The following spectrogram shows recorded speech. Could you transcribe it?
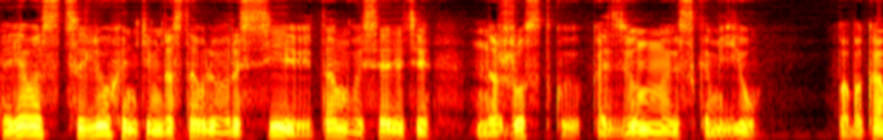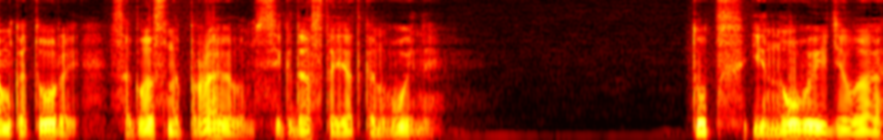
А я вас целехоньким доставлю в Россию, и там вы сядете на жесткую казенную скамью, по бокам которой, согласно правилам, всегда стоят конвойны. Тут и новые дела,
